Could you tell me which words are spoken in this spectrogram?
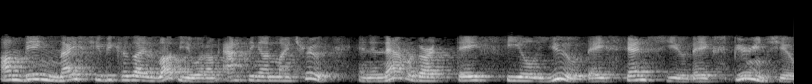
I'm being nice to you because I love you and I'm acting on my truth. And in that regard, they feel you, they sense you, they experience you.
